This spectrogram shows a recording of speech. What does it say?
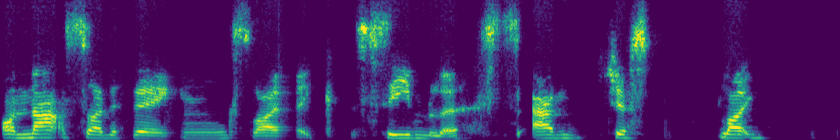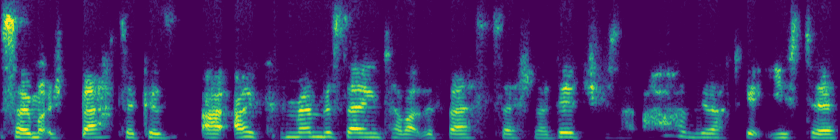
on that side of things, like seamless and just like so much better because I, I, can remember saying to her like the first session I did, she's like, Oh, I'm gonna have to get used to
